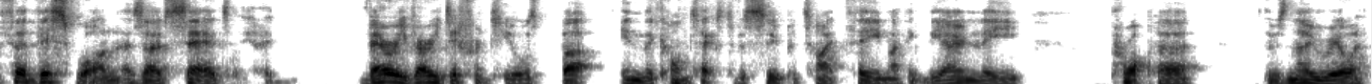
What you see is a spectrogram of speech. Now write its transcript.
for this one, as I've said, very very different to yours, but in the context of a super tight theme. I think the only proper there was no real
